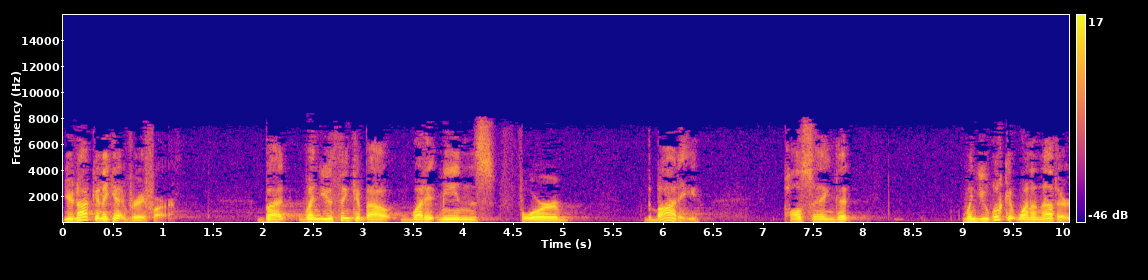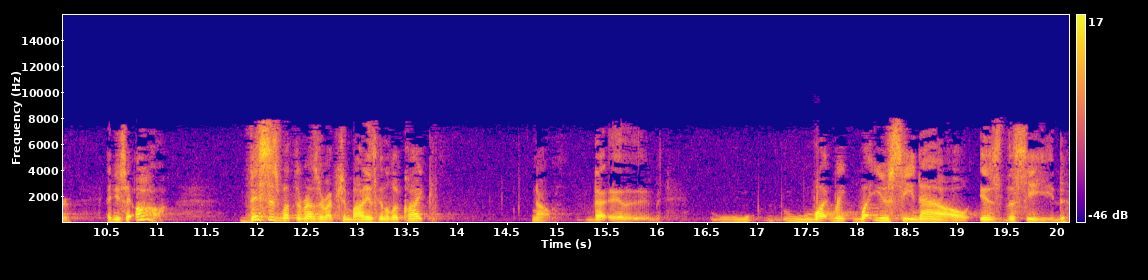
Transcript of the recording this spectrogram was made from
you're not going to get very far. But when you think about what it means for the body, Paul's saying that when you look at one another and you say, oh, this is what the resurrection body is going to look like? No. That, uh, what, what you see now is the seed.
